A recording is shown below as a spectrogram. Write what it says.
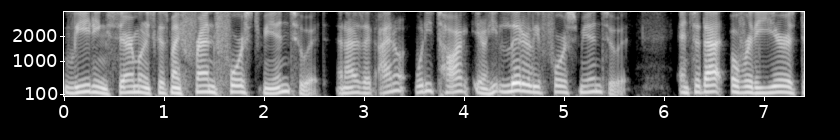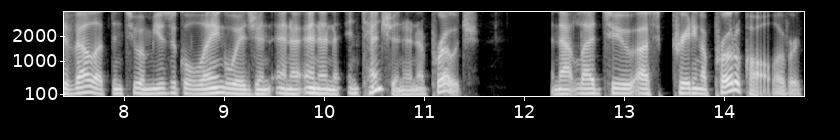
leading ceremonies because my friend forced me into it. And I was like, I don't, what are you talking? You know, he literally forced me into it. And so that over the years developed into a musical language and, and, a, and an intention and approach. And that led to us creating a protocol over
